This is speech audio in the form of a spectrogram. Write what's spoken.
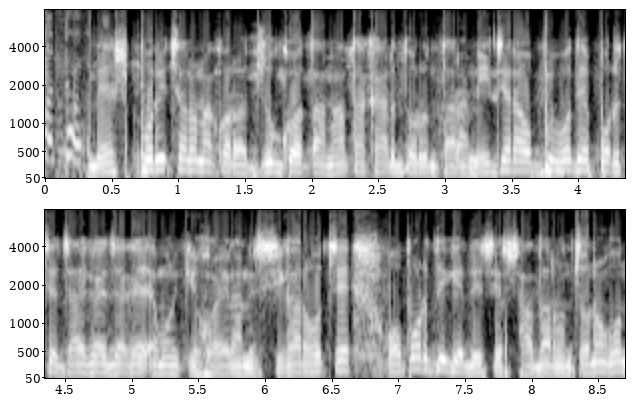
থাকতে হতো। দেশ পরিচালনা করার যোগ্যতা না থাকার দরুন তারা নিজেরাও বিপদে পড়েছে, জায়গায় জায়গায় এমনকি হয়রানির শিকার হচ্ছে। অপরদিকে দেশের সাধারণ জনগণ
